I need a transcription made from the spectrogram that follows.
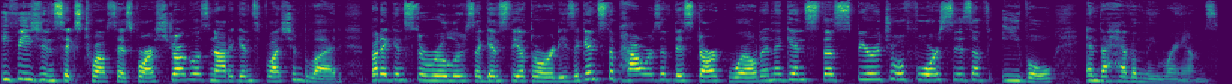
Ephesians 6:12 says for our struggle is not against flesh and blood but against the rulers against the authorities against the powers of this dark world and against the spiritual forces of evil in the heavenly realms.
